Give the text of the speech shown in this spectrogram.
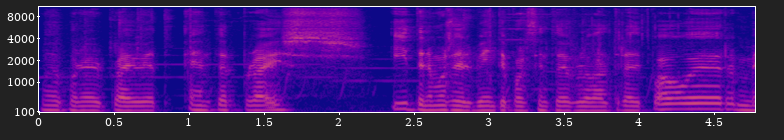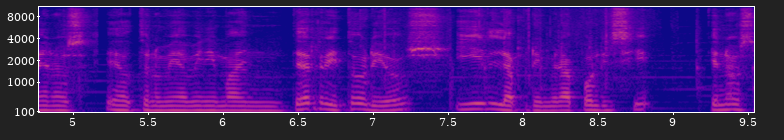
Voy a poner Private Enterprise. Y tenemos el 20% de Global Trade Power, menos autonomía mínima en territorios y la primera policy que nos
